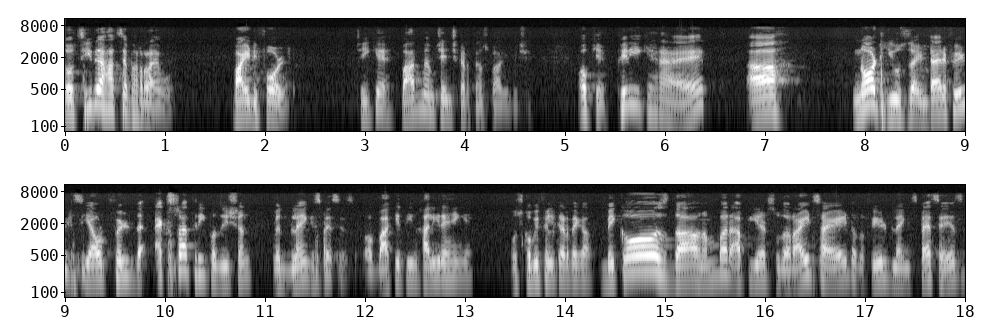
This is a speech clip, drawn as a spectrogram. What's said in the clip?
तो सीधे हाथ से भर रहा है वो बाय डिफ़ॉल्ट ठीक है? बाद में हम चेंज करते हैं उसको आगे पीछे। ओके फिर ये कह रहा है not use the entire field cout field the extra three position with blank spaces और बाकी तीन खाली रहेंगे, उसको भी फिल कर देगा। Because the number appears to the right side of the field blank spaces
